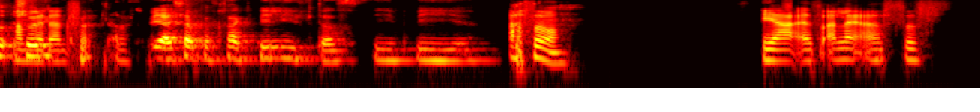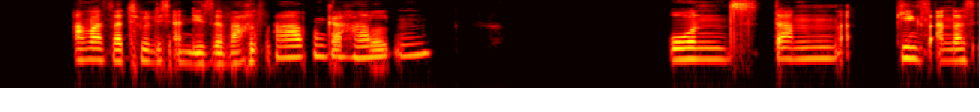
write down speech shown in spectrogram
haben wir dann. Ja, ich habe gefragt, wie lief das? Wie, wie... Ach so. Ja, als allererstes haben wir es natürlich an diese Wachfarben gehalten. Und dann ging es an das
